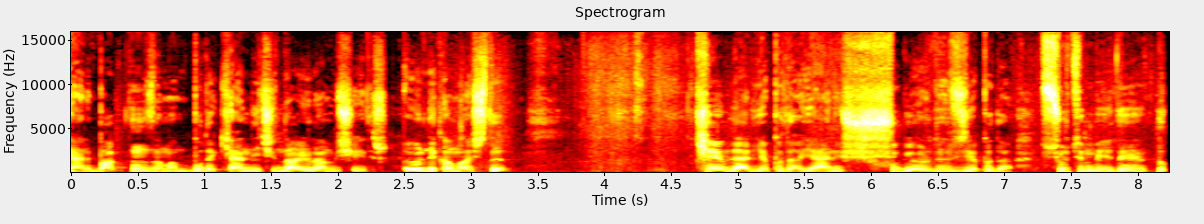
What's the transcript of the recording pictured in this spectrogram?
Yani baktığın zaman bu da kendi içinde ayrılan bir şeydir. Örnek amaçlı Kevlar yapıda yani şu gördüğünüz yapıda sürtünmeye dayanıklı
